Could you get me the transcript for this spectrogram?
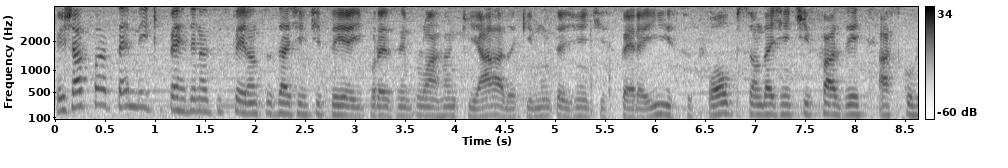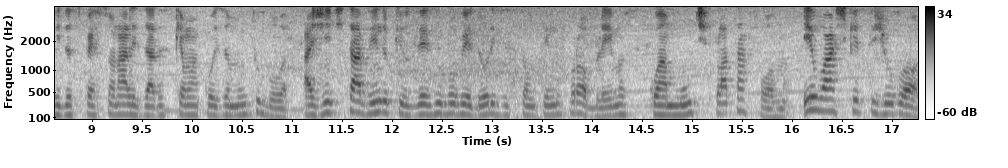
Eu já tô até meio que perdendo as esperanças da gente ter aí, por exemplo, uma ranqueada, que muita gente espera isso, ou a opção da gente fazer as corridas personalizadas, que é uma coisa muito boa. A gente tá vendo que os desenvolvedores estão tendo problemas com a multiplataforma. Eu acho que esse jogo, ó,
